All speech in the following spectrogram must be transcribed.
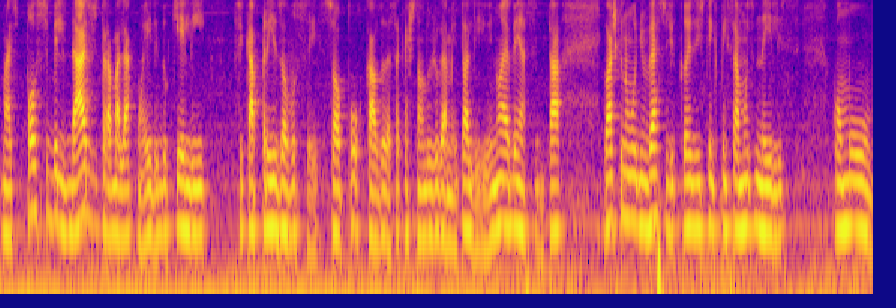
mais possibilidade de trabalhar com ele do que ele ficar preso a você, só por causa dessa questão do julgamento ali. E não é bem assim, tá? Eu acho que no universo de cães a gente tem que pensar muito neles. Como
